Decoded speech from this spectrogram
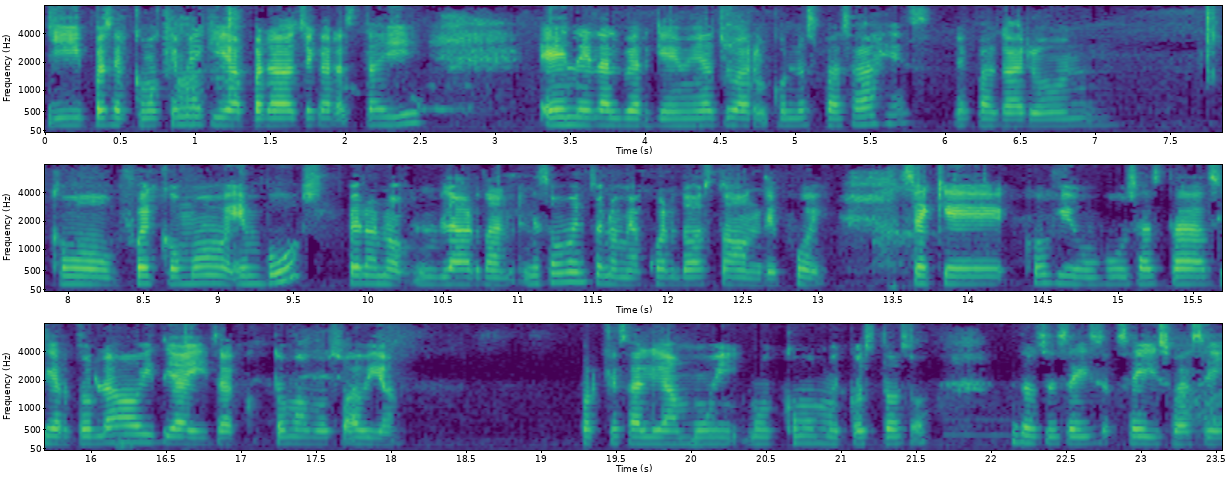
Y pues él como que me guía para llegar hasta ahí. En el albergue me ayudaron con los pasajes, me pagaron como fue como en bus, pero no, la verdad, en ese momento no me acuerdo hasta dónde fue. Sé que cogí un bus hasta cierto lado y de ahí ya tomamos avión porque salía muy, muy, como muy costoso. Entonces se hizo, se hizo así.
